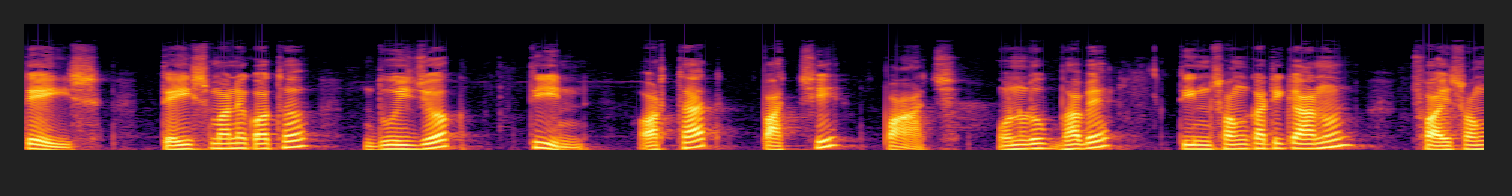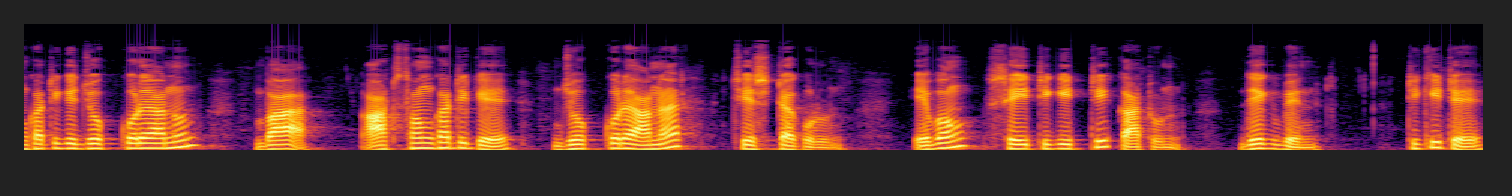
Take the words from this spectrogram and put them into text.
তেইশ। তেইশ মানে কত? দুই যোগ তিন। অর্থাৎ পাচ্ছি পাঁচ। অনুরূপভাবে তিন সংখ্যাটিকে আনুন, ছয় সংখ্যাটিকে যোগ করে আনুন বা আট সংখ্যাটিকে যোগ করে আনার চেষ্টা করুন এবং সেই টিকিটটি কাটুন। দেখবেন টিকিটে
